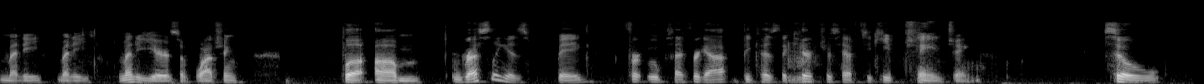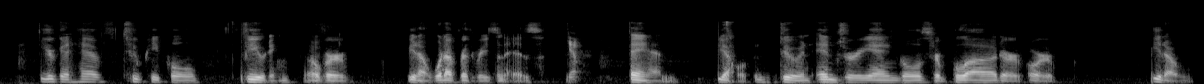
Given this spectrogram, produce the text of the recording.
many, many, many years of watching. But um, wrestling is big for Oops, I Forgot because the Mhm. characters have to keep changing. So you're gonna have two people feuding over, you know, whatever the reason is. Yep. And you know, doing injury angles or blood or or you know,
